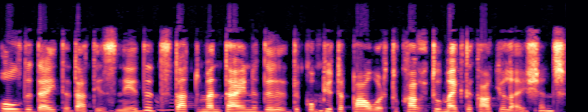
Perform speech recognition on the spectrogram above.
all the data that is needed, that maintain the, the computer power to, cal- to make the calculations.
